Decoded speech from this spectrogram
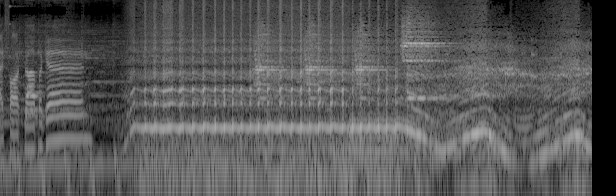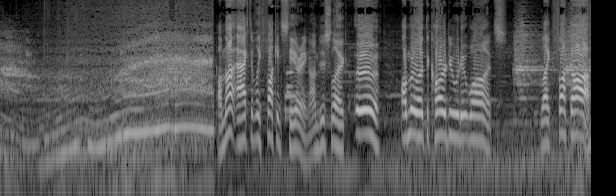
I fucked up again. I'm not actively fucking steering. I'm just like, ugh, I'm gonna let the car do what it wants. Like, fuck off.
